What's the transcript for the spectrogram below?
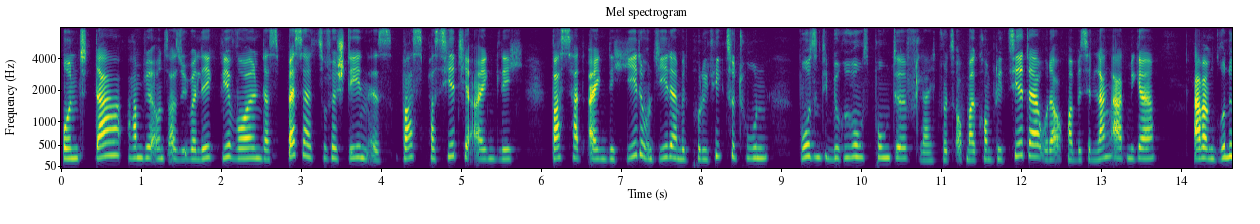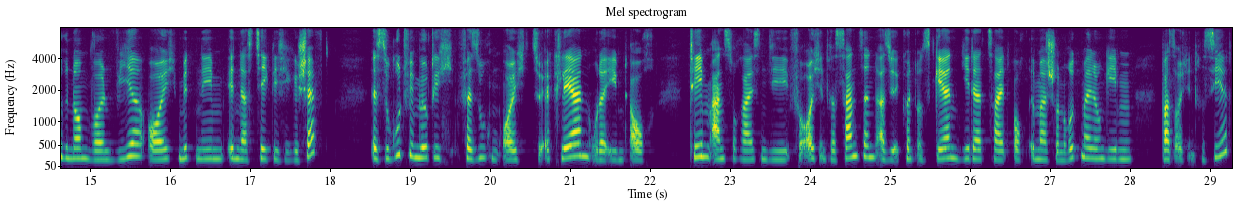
Und da haben wir uns also überlegt, wir wollen, dass besser zu verstehen ist, was passiert hier eigentlich, was hat eigentlich jede und jeder mit Politik zu tun, wo sind die Berührungspunkte, vielleicht wird es auch mal komplizierter oder auch mal ein bisschen langatmiger, aber im Grunde genommen wollen wir euch mitnehmen in das tägliche Geschäft, es so gut wie möglich versuchen euch zu erklären oder eben auch Themen anzureißen, die für euch interessant sind. Also ihr könnt uns gern jederzeit auch immer schon Rückmeldung geben, was euch interessiert.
